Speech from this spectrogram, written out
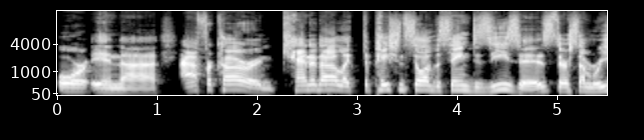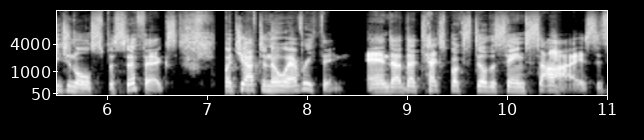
or in uh, Africa or in Canada, like the patients still have the same diseases. There's some regional specifics, but you have to know everything. And uh, that textbook's still the same size. It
